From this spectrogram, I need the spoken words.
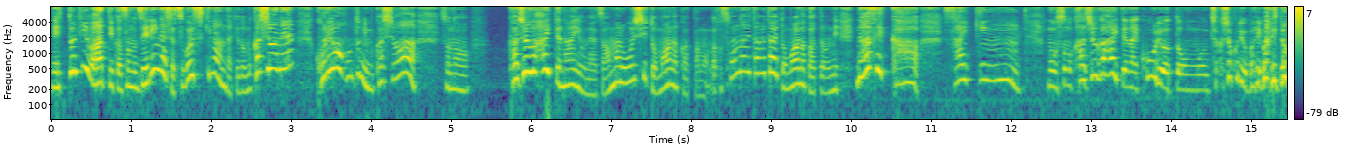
ネットギはっていうかそのゼリー菓子はすごい好きなんだけど、昔はね、これは本当に昔は、その、果汁が入ってないようなやつあんまり美味しいと思わなかったの。だからそんなに食べたいと思わなかったのに、なぜか最近、もうその果汁が入ってない香料ともう着色料バリバリと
